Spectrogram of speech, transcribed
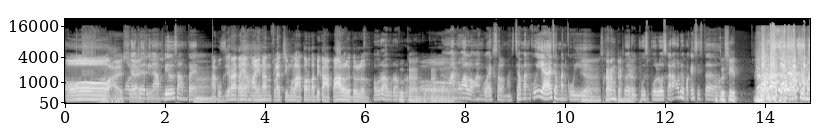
Oh, I see, Mulai I see, dari I see. ngambil sampai Ah. Aku kira kayak mainan flight simulator tapi kapal gitu loh. ora ora ora. bukan, bukan. ya. Wong manual loh nganggo Excel, Mas. Zaman kui ya, zaman kui. Ya, sekarang udah enggak. 2010 sekarang udah pakai sistem. Google Sheet. Sekarang cuma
